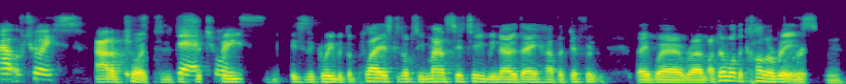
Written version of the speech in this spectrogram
Out of choice. out of choice. This is Their agreed- choice. This is agreed with the players because obviously Man City, we know they have a different. They wear. Um, I don't know what the colour is. Maroon.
